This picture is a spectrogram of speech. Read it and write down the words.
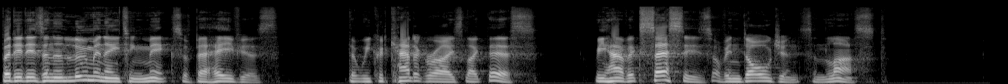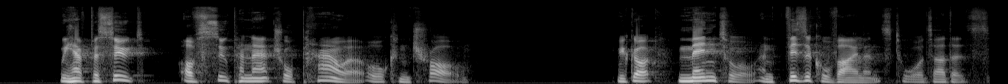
But it is an illuminating mix of behaviors that we could categorize like this. We have excesses of indulgence and lust. We have pursuit of supernatural power or control. We've got mental and physical violence towards others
